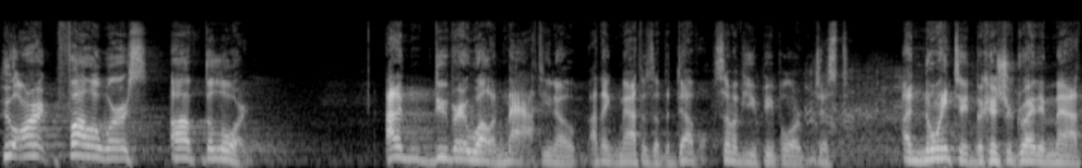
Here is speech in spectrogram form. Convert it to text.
who aren't followers of the Lord. I didn't do very well in math. You know, I think math is of the devil. Some of you people are just anointed because you're great in math.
